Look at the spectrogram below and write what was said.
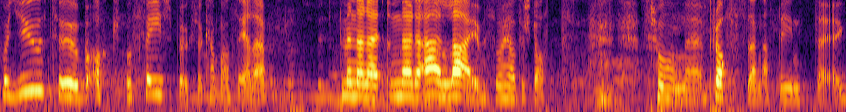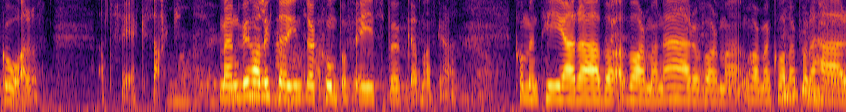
På Youtube och på Facebook så kan man se det. Men när det, när det är live så har jag förstått från eh, proffsen att det inte går att se exakt. Men vi har lite interaktion på Facebook att man ska kommentera var, man är och var man, var man kollar på det här.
